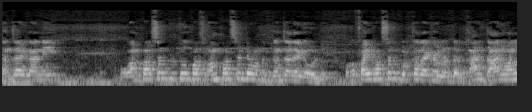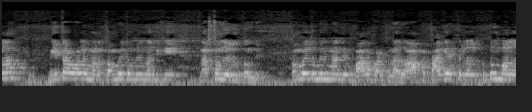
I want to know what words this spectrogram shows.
గంజాయి కానీ one percent two percent one పర్సెంటే ఉంటుంది గంజా తాగేవాళ్ళు. ఒక ఫైవ్ పర్సెంట్ గుట్కా తాగేవాళ్ళు ఉంటారు. కానీ దానివల్ల మిగతా వాళ్ళకి మన తొంభై తొమ్మిది మందికి నష్టం జరుగుతుంది. తొంభై తొమ్మిది మంది బాధపడుతున్నారు. ఆ తాగే పిల్లల కుటుంబాలు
